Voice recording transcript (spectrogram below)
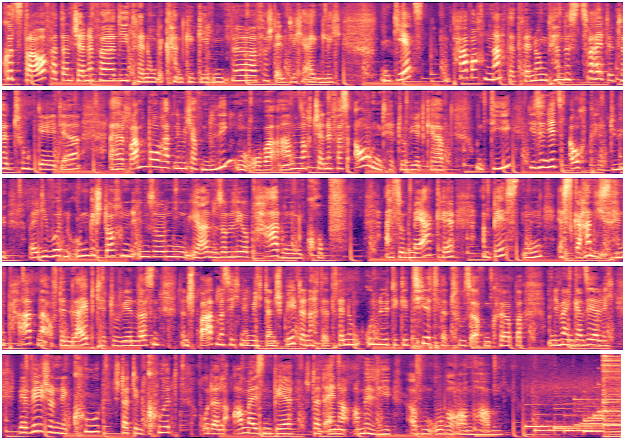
Kurz drauf hat dann Jennifer die Trennung bekannt gegeben. Ja, verständlich eigentlich. Und jetzt, ein paar Wochen nach der Trennung, dann das zweite Tattoo-Gate, ja. Äh, Rambo hat nämlich auf dem linken Oberarm noch Jennifers Augen tätowiert gehabt. Und die, die sind jetzt auch perdu, weil die wurden umgestochen in so einen, ja, in so einen Leopardenkopf. Also merke, am besten erst gar nicht seinen Partner auf den Leib tätowieren lassen. Dann spart man sich nämlich dann später nach der Trennung unnötige Tiertattoos auf dem Körper. Und ich meine ganz ehrlich, wer will schon eine Kuh statt dem Kurt oder einen Ameisenbär statt einer Amelie auf dem Oberarm haben?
